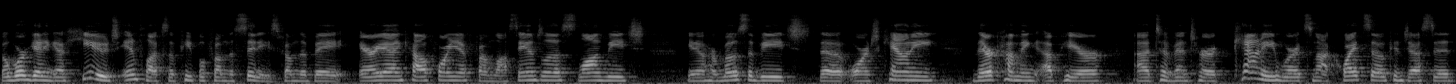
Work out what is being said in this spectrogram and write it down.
but we're getting a huge influx of people from the cities, from the Bay Area in California, from Los Angeles, Long Beach, you know, Hermosa Beach, the Orange County. They're coming up here uh, to Ventura County where it's not quite so congested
